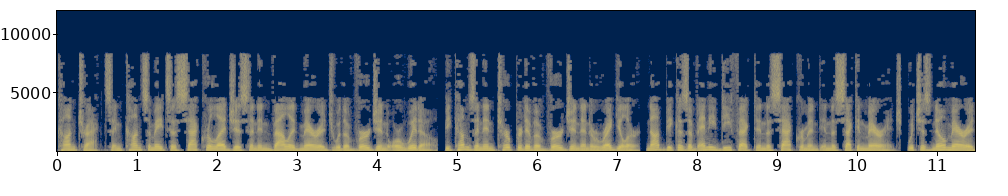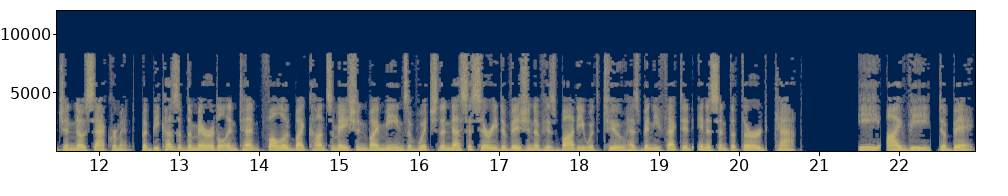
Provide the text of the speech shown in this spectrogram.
contracts and consummates a sacrilegious and invalid marriage with a virgin or widow, becomes an interpretive of virgin and irregular, not because of any defect in the sacrament in the second marriage, which is no marriage and no sacrament, but because of the marital intent followed by consummation by means of which the necessary division of his body with two has been effected Innocent III, cap. E. IV. de Big.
